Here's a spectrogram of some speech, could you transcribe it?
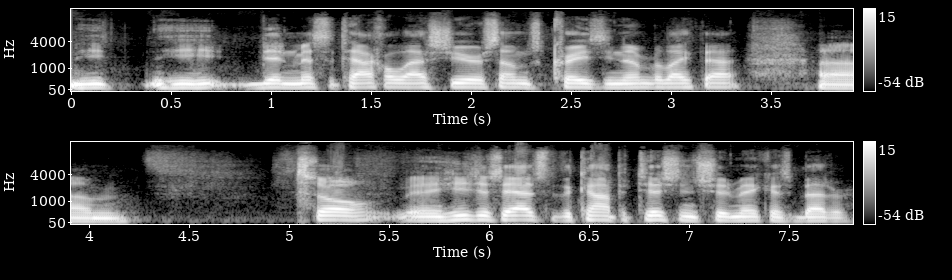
he he didn't miss a tackle last year or some crazy number like that. Um, so uh, he just adds to the competition, should make us better.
